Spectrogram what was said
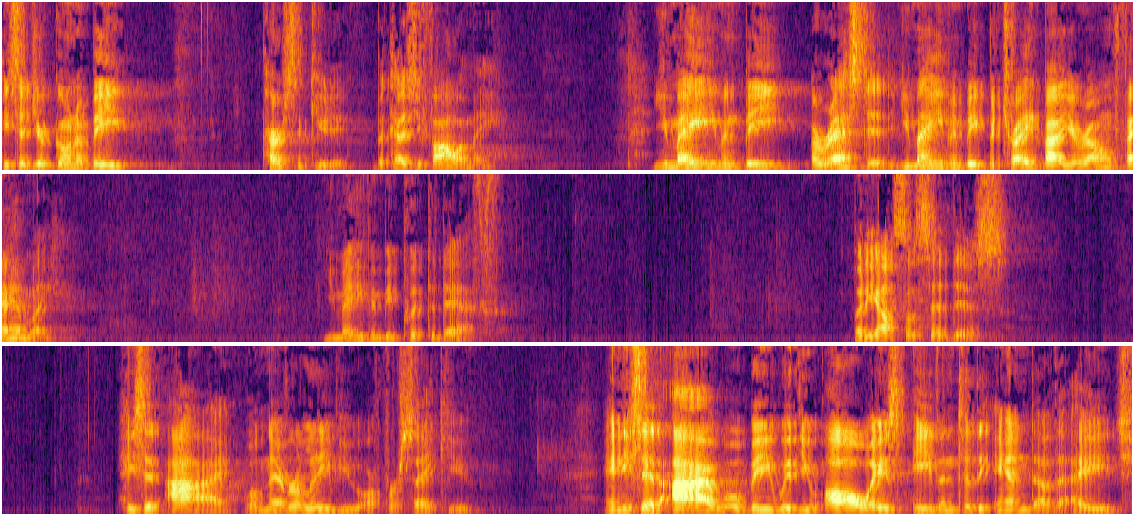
He said, You're going to be persecuted because you follow me. You may even be arrested. You may even be betrayed by your own family. You may even be put to death. But he also said this He said, I will never leave you or forsake you. And he said, I will be with you always, even to the end of the age.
